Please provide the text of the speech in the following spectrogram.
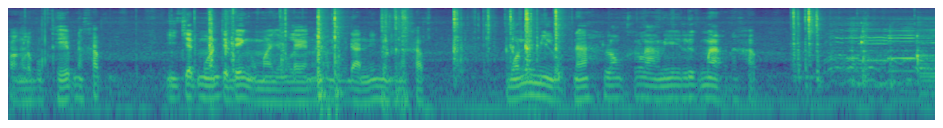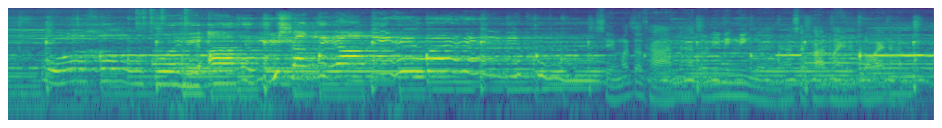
ฝั่งระบบเทปนะครับอีเจ็ดม้วนจะเด้งออกมาอย่างแรงนะคมือดันนิดหนึ่งนะครับม้วนไม่มีหลุดนะล่องข้างล่างนี้ลึกมากนะครับเสียงมาตรฐานนะฮะตัวนี้นิ่งๆเลยนะสายพานใหม่เรียบร้อยนะครับ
